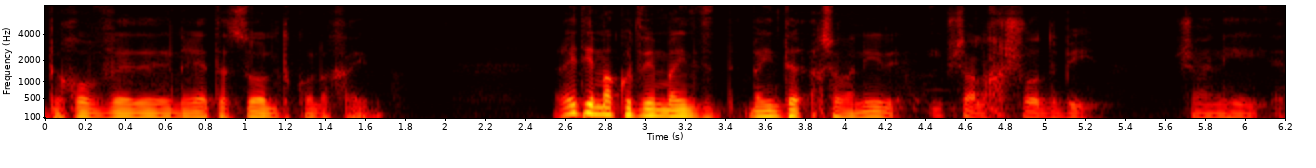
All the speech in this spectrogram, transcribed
ברחוב אה, נריית הסולד כל החיים. ראיתי מה כותבים באינט- באינטרנט, עכשיו, אני, אי אפשר לחשוד בי שאני אה,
